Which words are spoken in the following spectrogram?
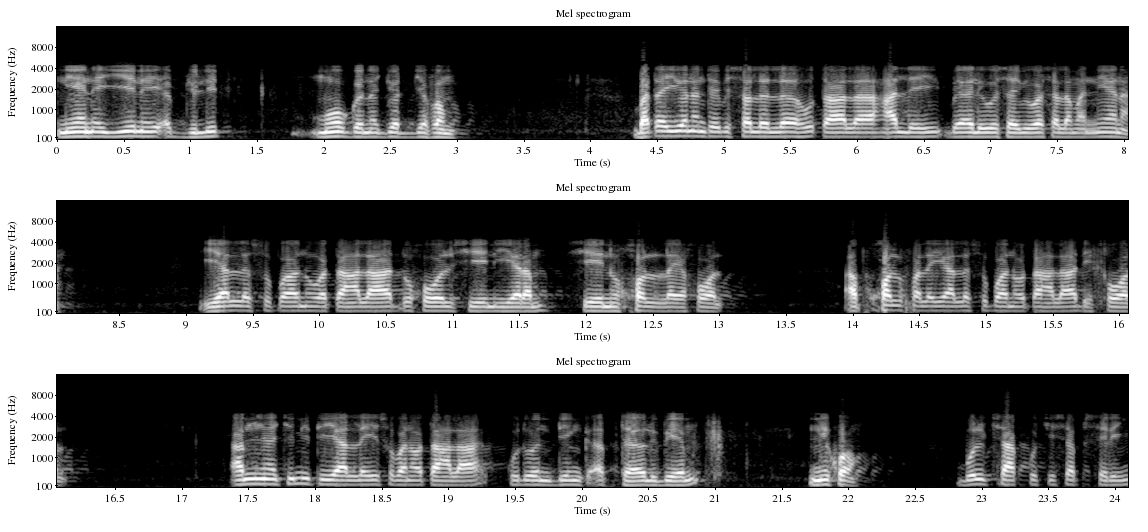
nee na yéene ab jullit moo gën a jot jëfam ba tey yonante bi sallallahu taala alayhi wa sahbihi wa sallama nee na yàlla subhanahu wa taala du xool seeni yaram seeni xol lay xool ab xol fa la yàlla subhanahu wa taala di xool am na ci nit yàlla yi subhanahu wa taala ku doon dénk ab taalubeem ni ko bul sàkku ci sab sëriñ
